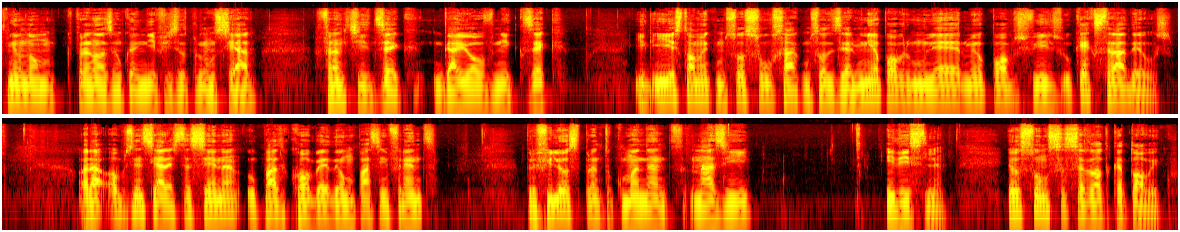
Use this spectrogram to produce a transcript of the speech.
tinha um nome que para nós é um bocadinho difícil de pronunciar, Franciszek Gajowniczek, e, e este homem começou a soluçar, começou a dizer, minha pobre mulher, meus pobres filhos, o que é que será deles? Ora, ao presenciar esta cena, o padre Kobe deu um passo em frente, perfilhou-se perante o comandante nazi e disse-lhe, eu sou um sacerdote católico,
